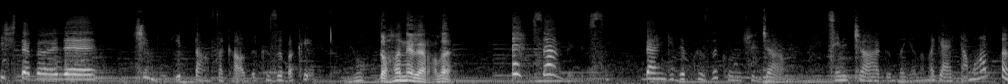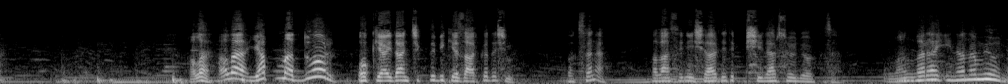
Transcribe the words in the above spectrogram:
işte böyle. Şimdi git dansa kaldır kızı bakayım. Yok daha neler hala. Eh sen bilirsin. Ben gidip kızla konuşacağım. Seni çağırdığında yanıma gel tamam mı? Hala hala yapma dur. Ok yaydan çıktı bir kez arkadaşım. Baksana. Halan seni işaret edip bir şeyler söylüyor kıza. Olanlara inanamıyorum.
